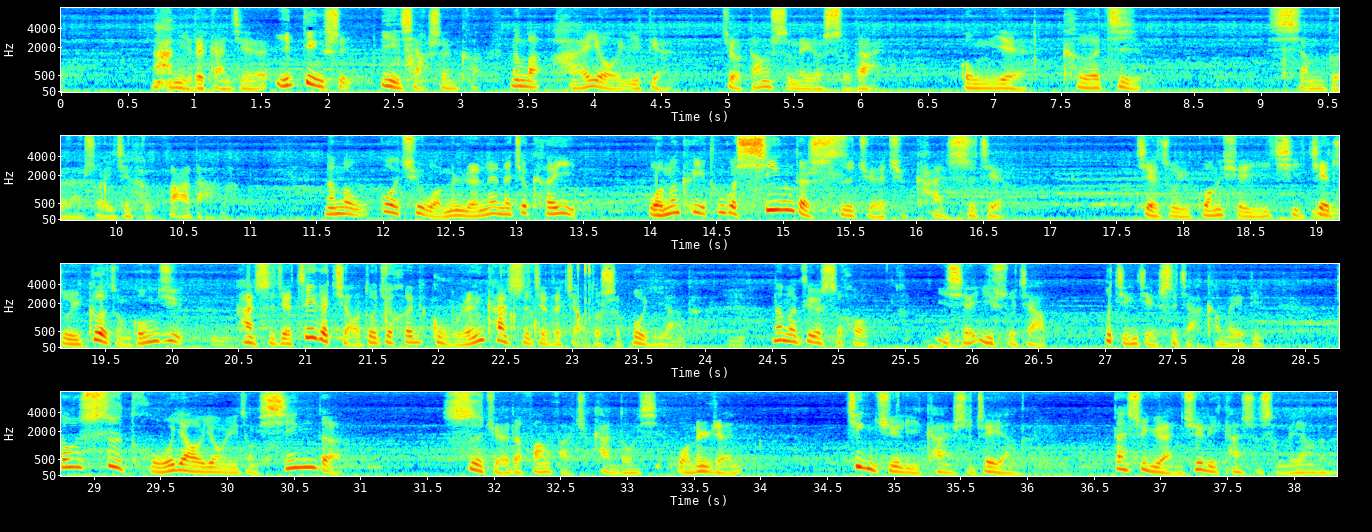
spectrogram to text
那你的感觉一定是印象深刻。那么还有一点，就当时那个时代，工业科技相对来说已经很发达了。那么过去我们人类呢就可以。我们可以通过新的视觉去看世界，借助于光学仪器，借助于各种工具看世界，这个角度就和古人看世界的角度是不一样的。那么这个时候，一些艺术家，不仅仅是贾科梅蒂，都试图要用一种新的视觉的方法去看东西。我们人近距离看是这样的，但是远距离看是什么样的呢？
